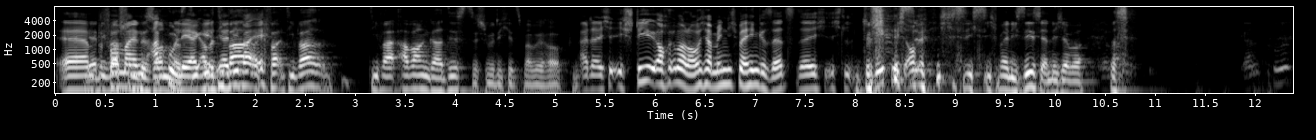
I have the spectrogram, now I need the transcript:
Ähm, ja, bevor mein Akku leer geht. Die, ja, die, war, war, die war die war avantgardistisch, würde ich jetzt mal behaupten. Alter, ich, ich stehe auch immer noch, ich habe mich nicht mehr hingesetzt. Äh, ich, ich du mich auch. ich ich, ich meine, ich sehe es ja nicht, aber. Ja, ganz kurz.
